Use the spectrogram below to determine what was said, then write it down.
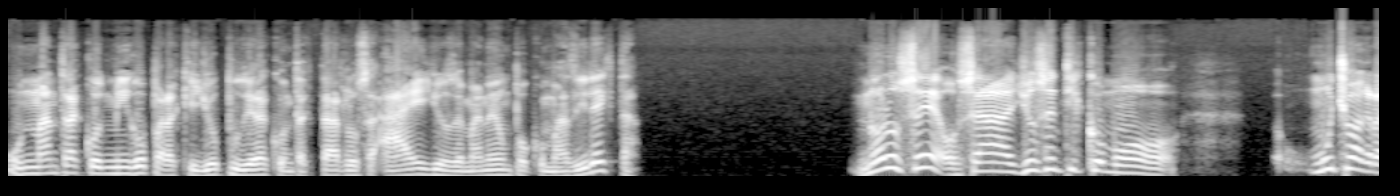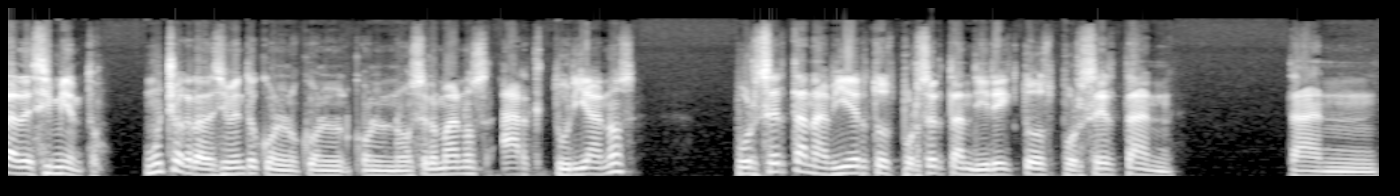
un mantra conmigo para que yo pudiera contactarlos a ellos de manera un poco más directa. No lo sé, o sea, yo sentí como mucho agradecimiento, mucho agradecimiento con, con los hermanos arcturianos por ser tan abiertos, por ser tan directos, por ser tan, tan,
